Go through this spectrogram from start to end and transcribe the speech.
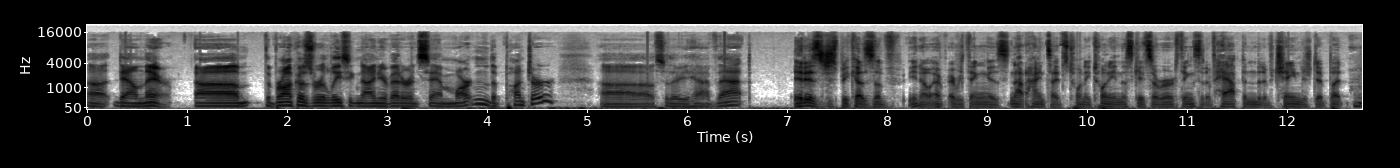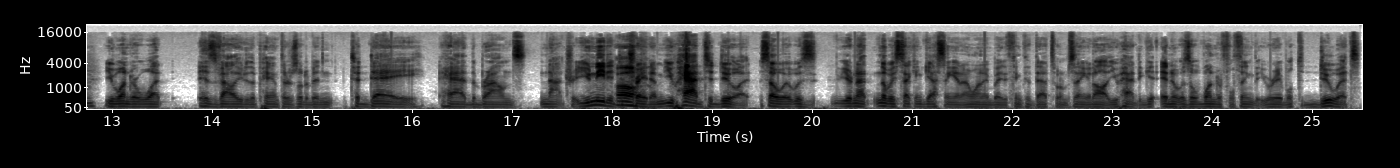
uh, down there. Um, the Broncos are releasing nine-year veteran Sam Martin, the punter. Uh, so there you have that. It is just because of you know everything is not hindsight's twenty twenty. In this case, there are things that have happened that have changed it, but Mhm. you wonder what his value to the Panthers would have been today had the Browns not trade. You needed to Oh. trade him. You had to do it. So it was you're not nobody second guessing it. I don't want anybody to think that that's what I'm saying at all. You had to get, and it was a wonderful thing that you were able to do it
